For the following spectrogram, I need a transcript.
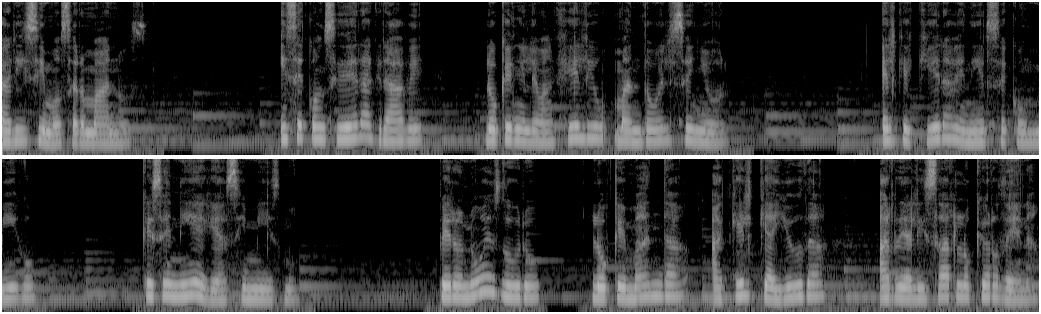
carísimos hermanos, y se considera grave lo que en el Evangelio mandó el Señor. El que quiera venirse conmigo, que se niegue a sí mismo. Pero no es duro lo que manda aquel que ayuda a realizar lo que ordena.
